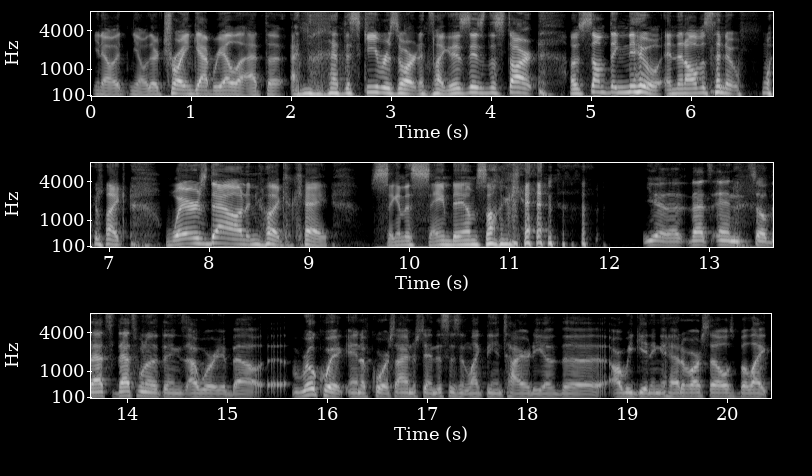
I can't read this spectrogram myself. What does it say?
you know, it, you know, they're Troy and Gabriella at the, at the at the ski resort, and it's like this is the start of something new, and then all of a sudden it like wears down, and you're like, okay, singing the same damn song again. Yeah, that's and so that's that's one of the things I worry about. Uh, real quick, and of course, I understand this isn't like the entirety of the are we getting ahead of ourselves, but like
